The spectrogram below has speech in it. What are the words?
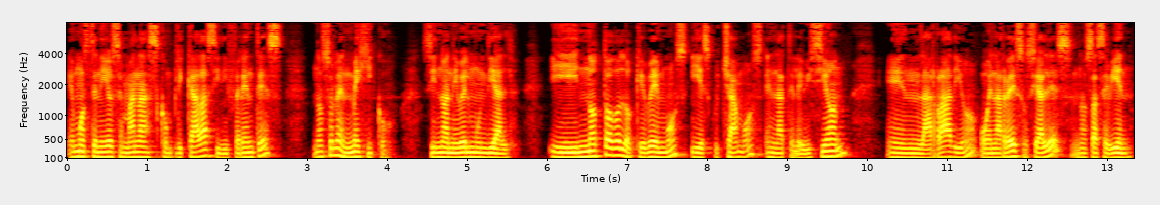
Hemos tenido semanas complicadas y diferentes, no solo en México, sino a nivel mundial, y no todo lo que vemos y escuchamos en la televisión, en la radio o en las redes sociales nos hace bien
